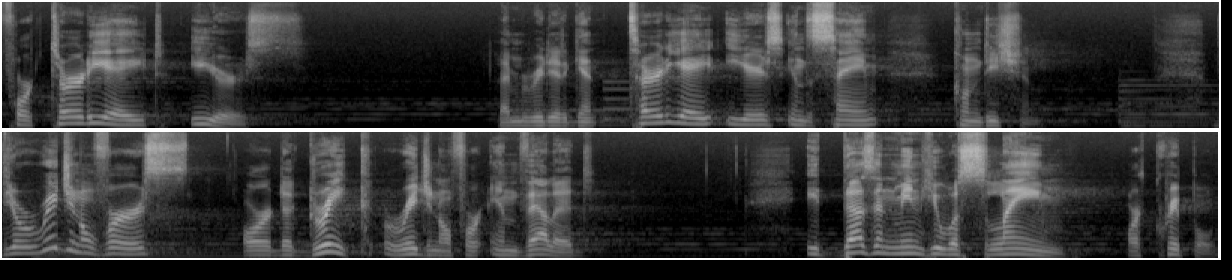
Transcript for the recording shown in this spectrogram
for 38 years. Let me read it again 38 years in the same condition. The original verse, or the Greek original for invalid, it doesn't mean he was lame or crippled,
